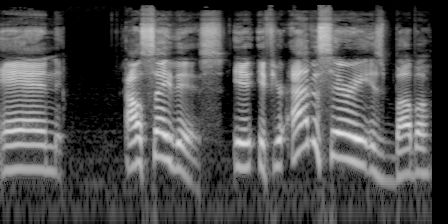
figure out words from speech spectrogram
and I'll say this if your adversary is Bubba,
